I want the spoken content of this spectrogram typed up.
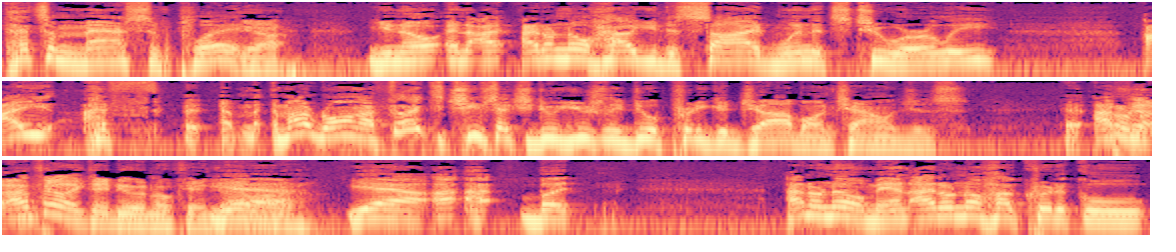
that's a massive play. Yeah. you know and i, I don't know how you decide when it's too early I, I am I wrong? I feel like the Chiefs actually do usually do a pretty good job on challenges. I I don't feel, know. I feel like they do an okay job. yeah, yeah, I, I, but I don't know, man. I don't know how critical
